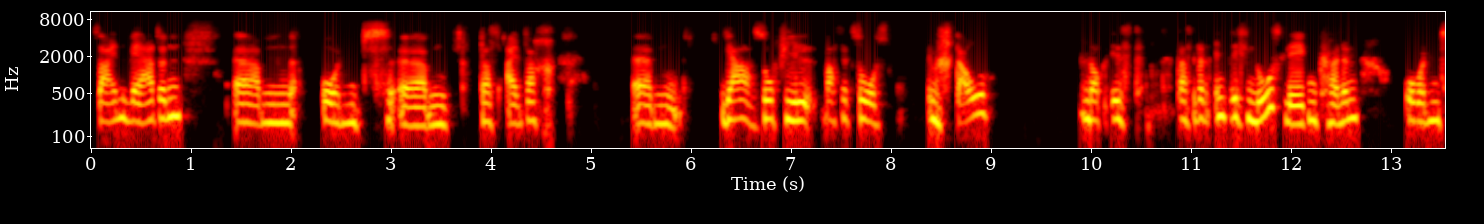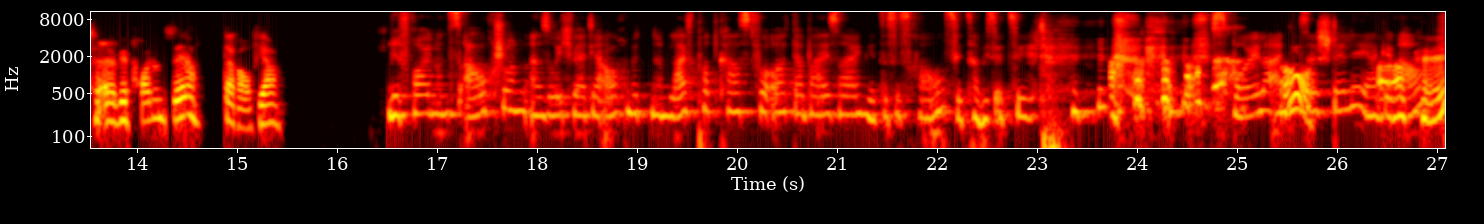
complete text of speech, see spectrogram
sein werden ähm, und ähm, dass einfach ähm, ja so viel, was jetzt so im Stau noch ist, dass wir dann endlich loslegen können und äh, wir freuen uns sehr darauf, ja. Wir freuen uns auch schon. Also ich werde ja auch mit einem Live-Podcast vor Ort dabei sein. Jetzt ist es raus. Jetzt habe ich es erzählt. Spoiler an oh. dieser Stelle. Ja, genau. Okay.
